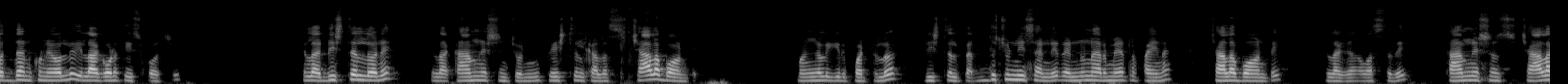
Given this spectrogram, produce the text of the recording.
వద్దు అనుకునే వాళ్ళు ఇలా కూడా తీసుకోవచ్చు. ఇలా డిజిటల్లోనే ఇలా కాంబినేషన్ చూడండి పేస్టల్ కలర్స్ చాలా బాగుంటాయి. మంగళగిరి పట్టులో డిజిటల్ పెద్ద చున్నీస్ అండి రెండున్నర మీటర్ పైన చాలా బాగుంటాయి. ఇలాగా వస్తుంది. కాంబినేషన్స్ చాలా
